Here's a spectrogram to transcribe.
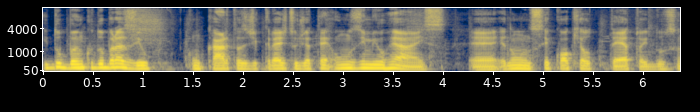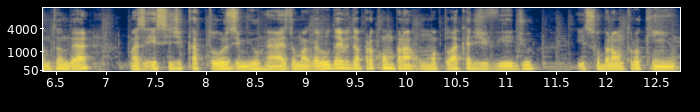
e do Banco do Brasil, com cartas de crédito de até 11 mil reais. É, eu não sei qual que é o teto aí do Santander, mas esse de 14 mil reais do Magalu deve dar para comprar uma placa de vídeo e sobrar um troquinho.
